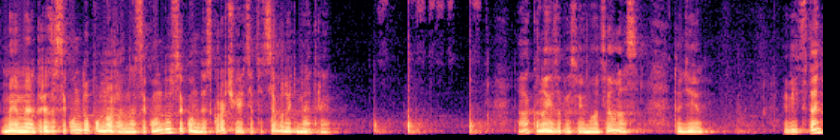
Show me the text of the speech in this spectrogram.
ми метри за секунду помножили на секунду, секунди скорочуються, то це будуть метри. Так, ну і записуємо оце у нас. Тоді відстань.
